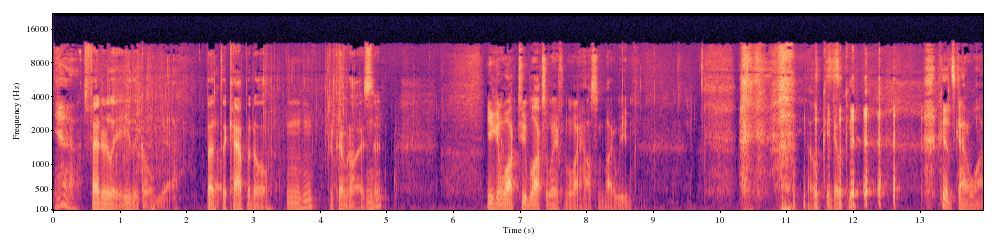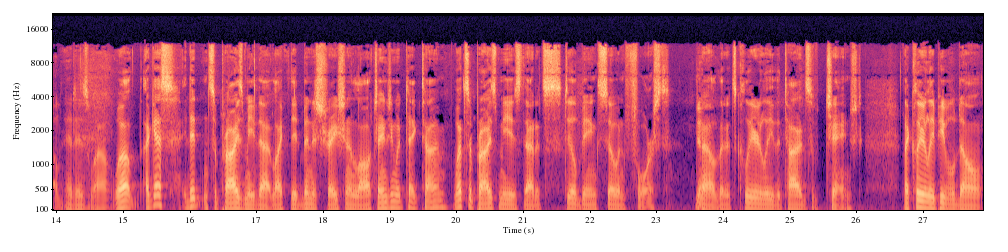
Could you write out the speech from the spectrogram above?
yeah It's federally illegal, yeah. but the capital Mm-hmm. decriminalized it. You can walk two blocks away from the White House and buy weed. Okie dokie. it's kind of wild. It is wild. Well, I guess it didn't surprise me that like the administration and law changing would take time. What surprised me is that it's still being so enforced Yeah. now that it's clearly the tides have changed. Like clearly people don't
